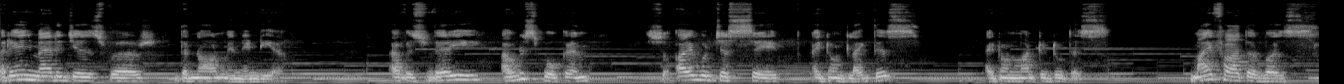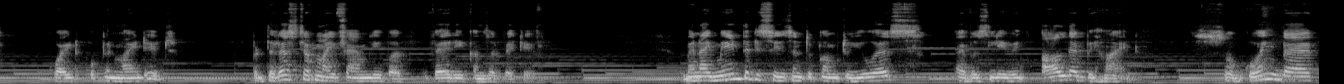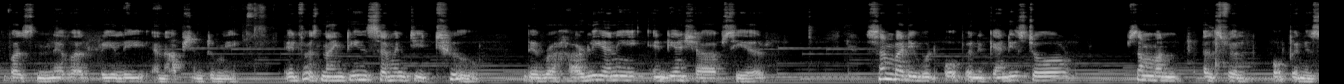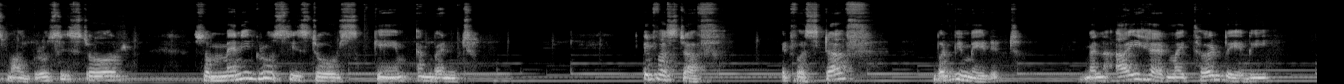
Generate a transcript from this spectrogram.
arranged marriages were the norm in India. I was very outspoken, so I would just say, I don't like this, I don't want to do this. My father was quite open minded, but the rest of my family were very conservative. When I made the decision to come to US, I was leaving all that behind. So going back was never really an option to me. It was 1972. There were hardly any Indian shops here. Somebody would open a candy store, someone else will open a small grocery store. So many grocery stores came and went. It was tough. It was tough, but we made it. When I had my third baby,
